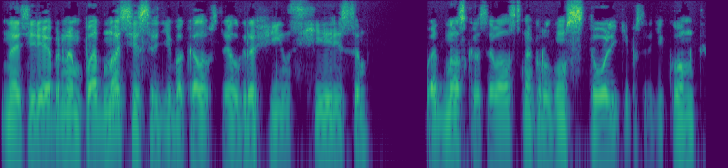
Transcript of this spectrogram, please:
На серебряном подносе среди бокалов стоял графин с хересом, поднос красовался на круглом столике посреди комнаты.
